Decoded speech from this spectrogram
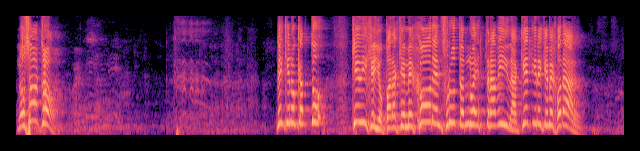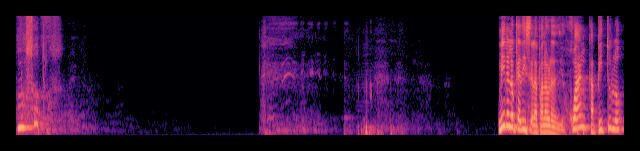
Nosotros. ¿Ve que no captó? ¿Qué dije yo? Para que mejore el fruto en nuestra vida, ¿qué tiene que mejorar? Nosotros. Mire lo que dice la palabra de Dios. Juan capítulo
